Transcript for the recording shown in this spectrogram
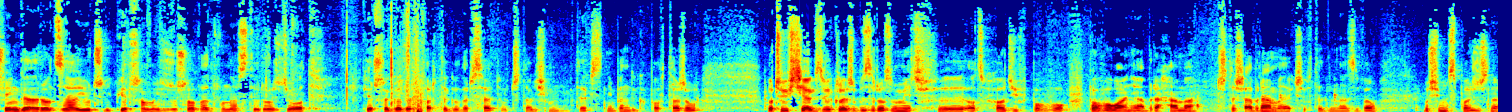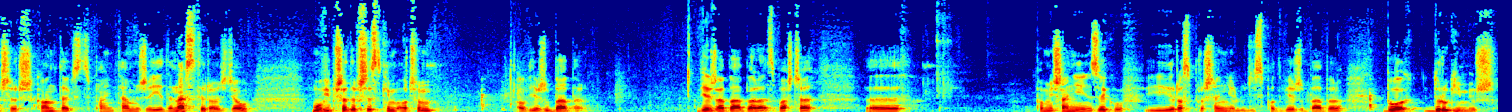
Księga Rodzaju, czyli pierwsza Mojżeszowa, 12 rozdział od pierwszego do czwartego wersetu. Czytaliśmy tekst, nie będę go powtarzał. Oczywiście, jak zwykle, żeby zrozumieć e, o co chodzi w, powo w Abrahama, czy też Abrama, jak się wtedy nazywał, musimy spojrzeć na szerszy kontekst. Pamiętamy, że jedenasty rozdział mówi przede wszystkim o czym? O wieży Babel. Wieża Babel, a zwłaszcza e, pomieszanie języków i rozproszenie ludzi spod wieży Babel było drugim już,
